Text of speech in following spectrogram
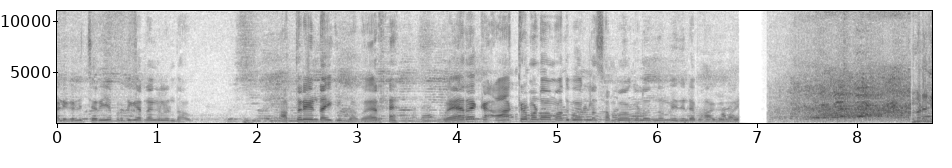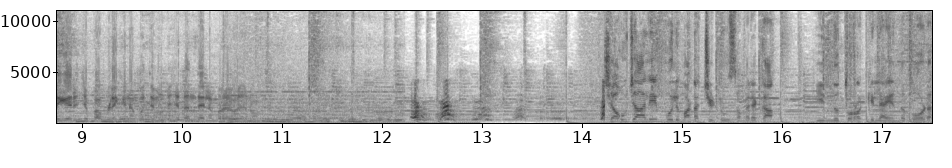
തൊഴിലാളികൾ ചെറിയ പ്രതികരണങ്ങൾ ഉണ്ടാവും അത്രേ ഉണ്ടായിക്കില്ല വേറെ വേറെ ആക്രമണവും അതുപോലുള്ള സംഭവങ്ങളൊന്നും ഇതിന്റെ ഭാഗമായി. പ്രതികരിച്ച് പബ്ലിക്കിനെ ബുദ്ധിമുട്ടിച്ചിട്ട് എന്തെങ്കിലും പ്രയോജനം ശൗചാലയം പോലും അടച്ചിട്ടു സമരക്കാർ. ഇന്ന് തുറക്കില്ല എന്ന് ബോർഡ്.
